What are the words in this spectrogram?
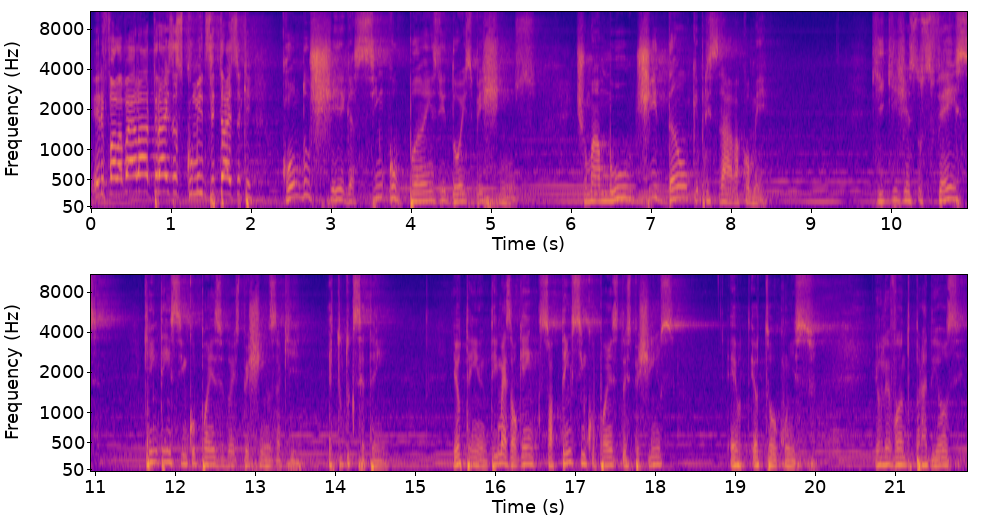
Ele fala, vai lá atrás das comidas e traz isso aqui. Quando chega cinco pães e dois peixinhos, tinha uma multidão que precisava comer. O que, que Jesus fez? Quem tem cinco pães e dois peixinhos aqui? É tudo que você tem. Eu tenho. Tem mais alguém que só tem cinco pães e dois peixinhos? Eu estou com isso. Eu levanto para Deus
